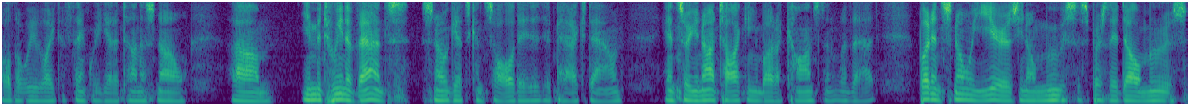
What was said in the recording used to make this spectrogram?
although we like to think we get a ton of snow. Um, in between events, snow gets consolidated, it packs down. And so you're not talking about a constant with that. But in snowy years, you know, moose, especially adult moose,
